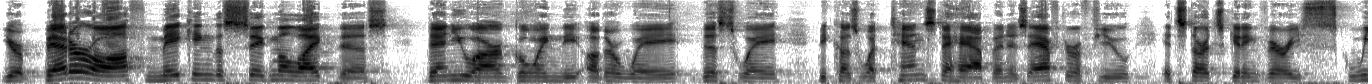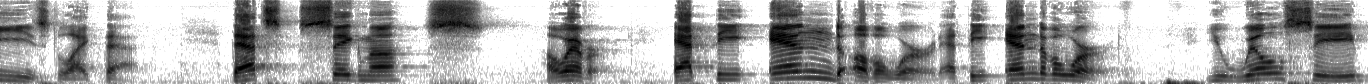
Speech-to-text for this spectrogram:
You're better off making the sigma like this then you are going the other way, this way, because what tends to happen is after a few, it starts getting very squeezed like that. That's sigma s. However, at the end of a word, at the end of a word, you will see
